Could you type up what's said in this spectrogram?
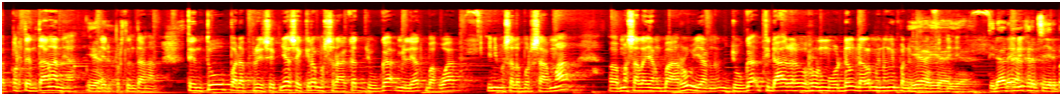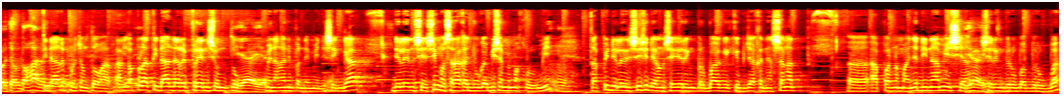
eh, pertentangan ya, Iya. menjadi pertentangan. Tentu pada prinsipnya saya kira masyarakat juga melihat bahwa ini masalah bersama, eh, masalah yang baru yang juga tidak ada role model dalam menangani pandemi Iya COVID iya ini. iya. Tidak ada yang akhirnya bisa jadi percontohan. Tidak ada percontohan. Anggaplah tidak ada referensi untuk Iya, iya. menangani pandemi ini. Sehingga di lain sisi masyarakat juga bisa memaklumi, tapi di lain sisi dengan seiring berbagai kebijakan yang sangat eh, apa namanya dinamis ya, Iya, iya. sering berubah-berubah,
